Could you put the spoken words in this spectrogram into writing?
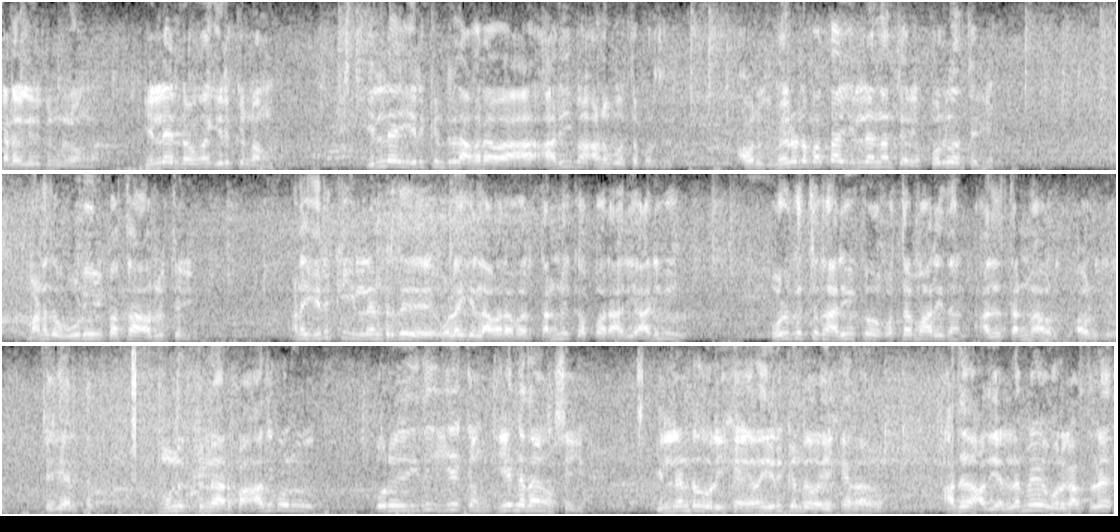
கடவுள் இருக்குன்றவங்க. இல்லைன்றவங்க இருக்குன்னுவாங்க. இல்லை இருக்குன்றது அவரை அறிவை அறிவு அனுபவத்தை பொறுத்தது. அவருக்கு மேலோட பார்த்தா இல்லைன்னு தான் தெரியும் பொருள் தான் தெரியும். மனதை ஊடுருவி பார்த்தா அருள் தெரியும். ஆனால் இருக்கு இல்லைன்றது உலகில் அவரவர் தன்மைக்கு அப்பார் அறி அறிவு ஒழுக்கத்துக்கும் அறிவுக்கும் ஒத்த மாதிரி தான். அது தன்மை அவருக்கு அவருக்கு சரியாக இருக்காது. முன்னுக்கு பின்னாக இருப்பான். அதுக்கு ஒரு ஒரு இது இயக்கம் இயங்க தான் செய்யும். இல்லைன்றது ஒரு இயக்கம் தான் இருக்குன்ற ஒரு இயக்கம் தான். இருக்கும். அது அது எல்லாமே ஒரு காலத்தில்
